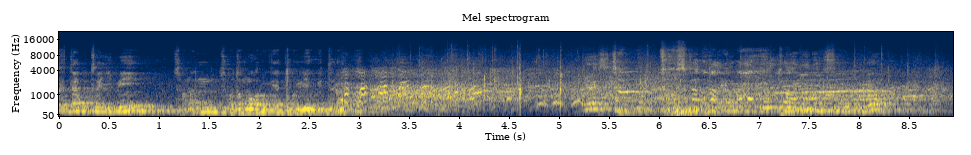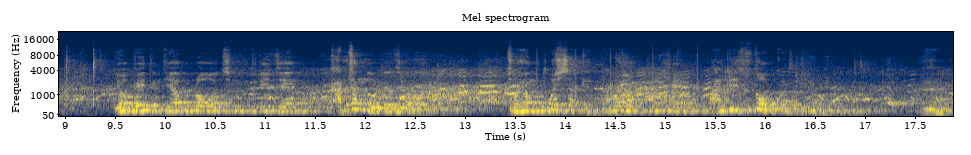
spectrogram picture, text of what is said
그때부터 이미 저는 저도 모르게 돌리고 있더라고요. 여기서 저 아니야? 있어요. 옆에 있던 디아블로 친구들이 이제 깜짝 놀라죠. 저 형 또 시작했다. 뭐야 이렇게 말릴 수도 없거든요. 네.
